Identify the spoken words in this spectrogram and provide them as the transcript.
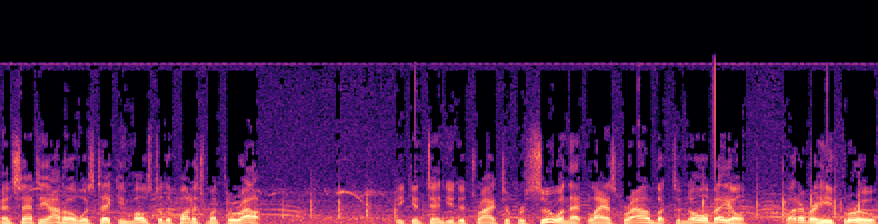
and Santiago was taking most of the punishment throughout. He continued to try to pursue in that last round, but to no avail. Whatever he threw,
